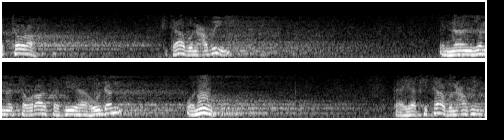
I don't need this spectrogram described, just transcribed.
التوراة. كتاب عظيم. إنا أنزلنا التوراة فيها هدى ونور. فهي كتاب عظيم.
